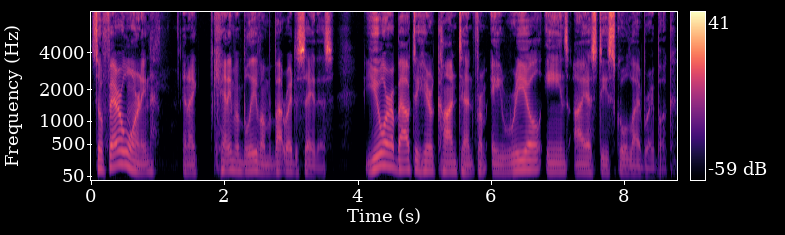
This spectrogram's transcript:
So, fair warning, and I can't even believe I'm about ready to say this. You are about to hear content from a real Eanes ISD school library book.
